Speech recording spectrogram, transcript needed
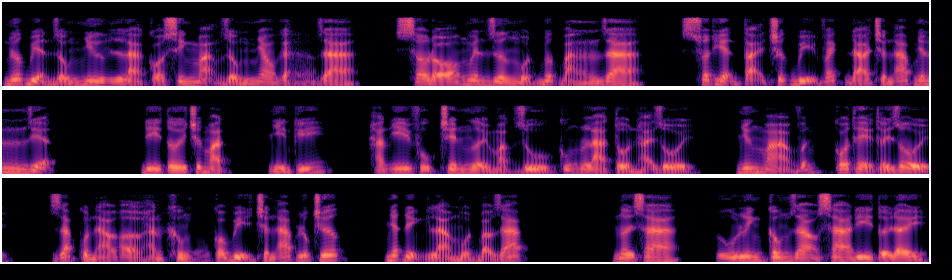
nước biển giống như là có sinh mạng giống nhau gặt ra, sau đó Nguyên Dương một bước bắn ra, xuất hiện tại trước bị vách đá chấn áp nhân diện. Đi tới trước mặt, nhìn kỹ, hắn y phục trên người mặc dù cũng là tổn hại rồi, nhưng mà vẫn có thể thấy rồi, giáp quần áo ở hắn không có bị chấn áp lúc trước, nhất định là một bảo giáp. Nơi xa, Ú Linh công giao xa đi tới đây,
